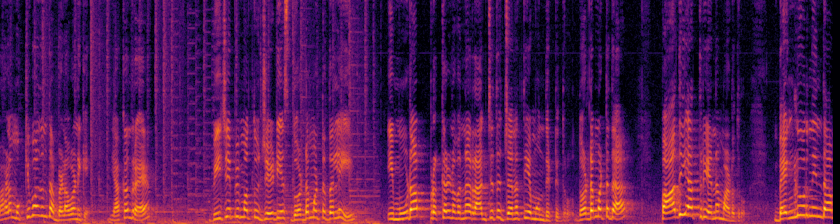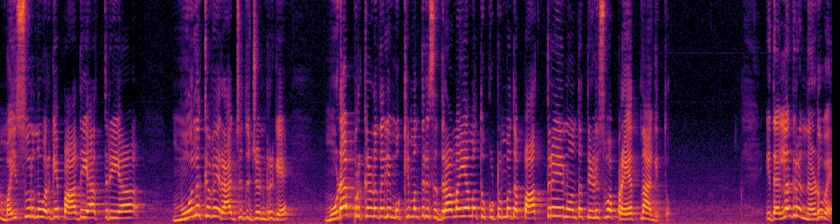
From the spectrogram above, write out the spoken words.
ಬಹಳ ಮುಖ್ಯವಾದಂಥ ಬೆಳವಣಿಗೆ. ಯಾಕಂದರೆ ಬಿ ಜೆ ಪಿ ಮತ್ತು ಜೆ ಡಿ ಎಸ್ ದೊಡ್ಡ ಮಟ್ಟದಲ್ಲಿ ಈ ಮೂಡಾ ಪ್ರಕರಣವನ್ನು ರಾಜ್ಯದ ಜನತೆಯ ಮುಂದಿಟ್ಟಿದ್ರು. ದೊಡ್ಡ ಮಟ್ಟದ ಪಾದಯಾತ್ರೆಯನ್ನು ಮಾಡಿದ್ರು. ಬೆಂಗಳೂರಿನಿಂದ ಮೈಸೂರಿನವರೆಗೆ ಪಾದಯಾತ್ರೆಯ ಮೂಲಕವೇ ರಾಜ್ಯದ ಜನರಿಗೆ ಮೂಡಾ ಪ್ರಕರಣದಲ್ಲಿ ಮುಖ್ಯಮಂತ್ರಿ ಸಿದ್ದರಾಮಯ್ಯ ಮತ್ತು ಕುಟುಂಬದ ಪಾತ್ರ ಏನು ಅಂತ ತಿಳಿಸುವ ಪ್ರಯತ್ನ ಆಗಿತ್ತು. ಇದೆಲ್ಲದರ ನಡುವೆ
